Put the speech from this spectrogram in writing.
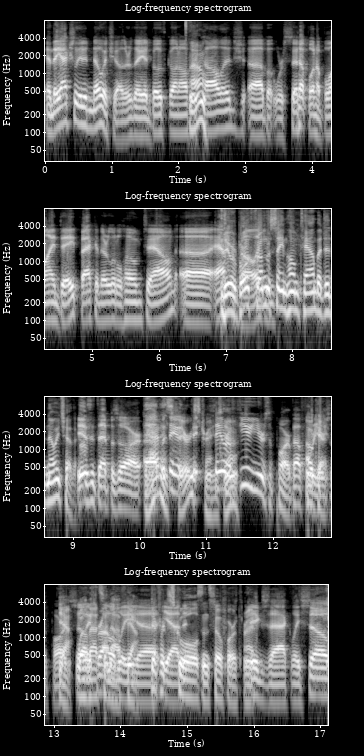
and they actually didn't know each other. They had both gone off Oh. to college, uh, but were set up on a blind date back in their little hometown. Uh, They were both college, from the same hometown but didn't know each other. Isn't that bizarre? That but is they, very they- strange, They were yeah. a few years apart, about four okay. years apart. Yeah. So well, that's probably enough. Yeah. uh, Different yeah, schools and so forth, right? Exactly. So,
